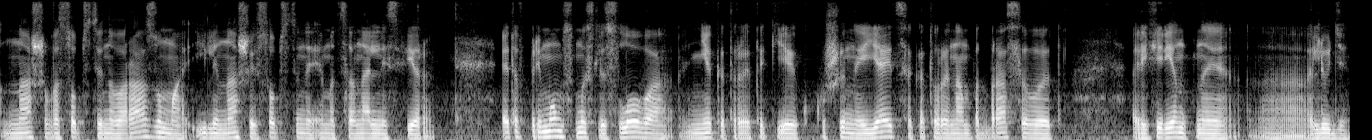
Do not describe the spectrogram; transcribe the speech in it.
нашего собственного разума или нашей собственной эмоциональной сферы. Это в прямом смысле слова некоторые такие кукушиные яйца, которые нам подбрасывают референтные э, люди.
